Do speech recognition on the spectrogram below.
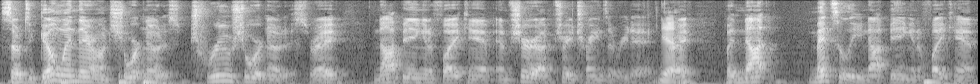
So to go in there on short notice, true short notice, right? Not being in a fight camp, and I'm sure I'm sure he trains every day, Yeah. right? But not mentally not being in a fight camp,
